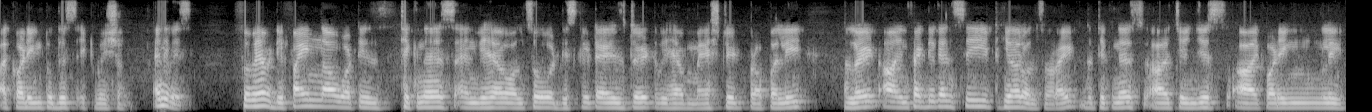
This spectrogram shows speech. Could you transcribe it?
according to this equation. Anyways so we have defined now what is thickness and we have also discretized it. We have meshed it properly. Right? Uh, in fact you can see it here also right? The thickness uh, changes uh, accordingly.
